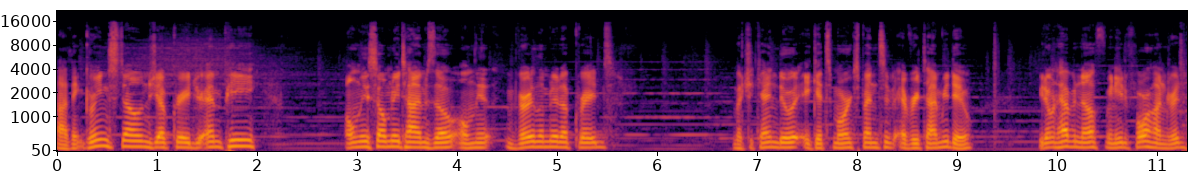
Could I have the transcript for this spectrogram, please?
I think, green stones, you upgrade your MP. Only so many times, though. Only very limited upgrades. But you can do it. It gets more expensive every time you do. We don't have enough. We need 400.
